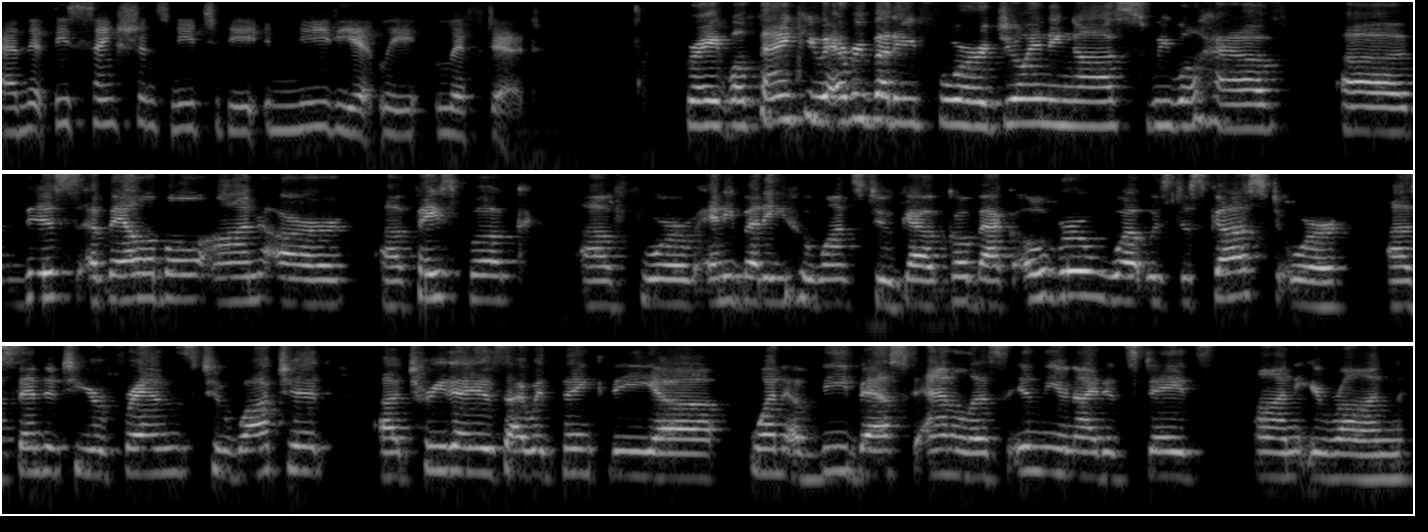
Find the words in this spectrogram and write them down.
and that these sanctions need to be immediately lifted. Great. Well, thank you everybody for joining us. We will have uh, this available on our uh, Facebook uh, for anybody who wants to go, go back over what was discussed or uh, send it to your friends to watch it. Uh, Trita is, I would think, the uh, one of the best analysts in the United States on Iran.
